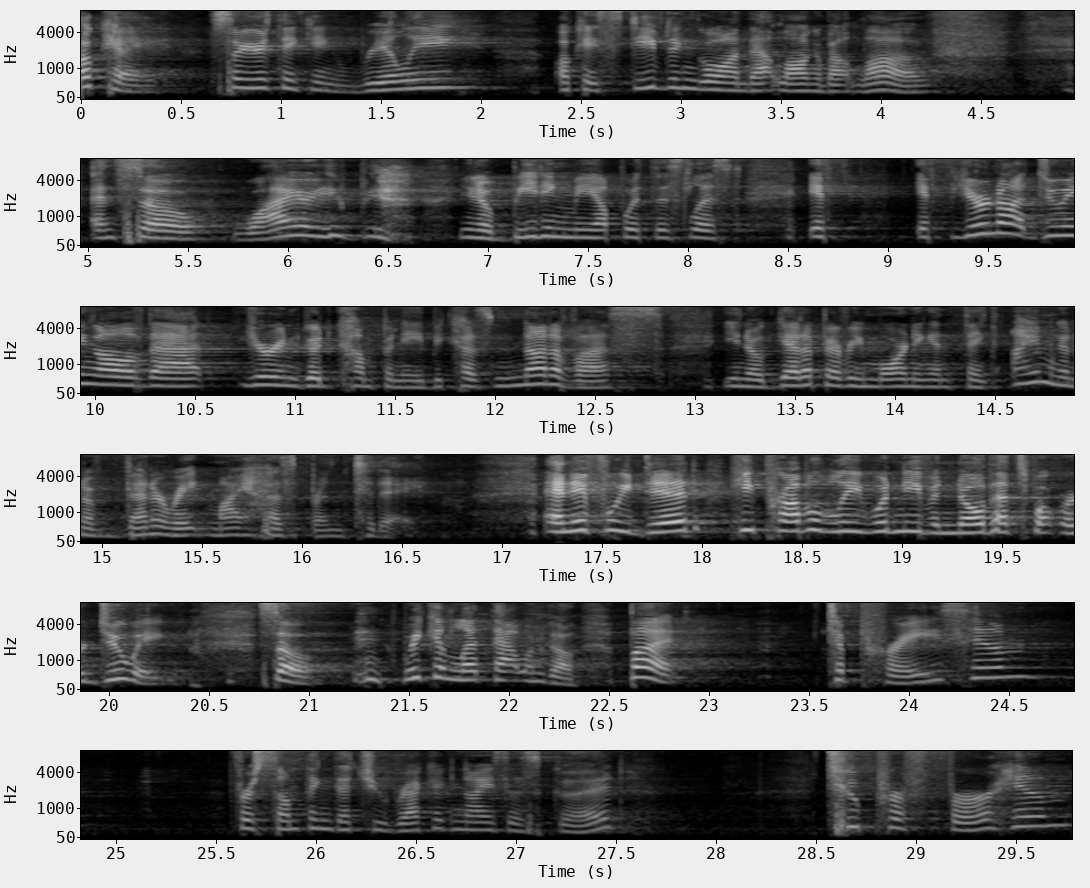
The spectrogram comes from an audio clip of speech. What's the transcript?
Okay, so you're thinking, really? Okay, Steve didn't go on that long about love. And so why are you you know beating me up with this list? If if you're not doing all of that, you're in good company because none of us you know, get up every morning and think, I am going to venerate my husband today. And if we did, he probably wouldn't even know that's what we're doing. So we can let that one go. But to praise him for something that you recognize as good, to prefer him,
